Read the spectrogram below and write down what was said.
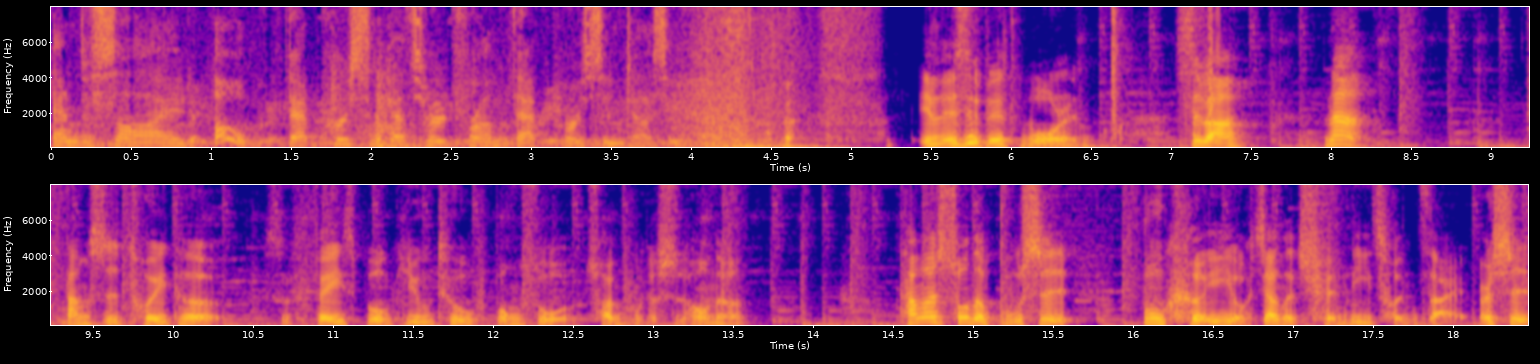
and decide, oh, that person gets heard from, that person doesn't. Elizabeth Warren，是吧？那 当时推特是 Facebook、YouTube 封锁川普的时候呢，他们说的不是不可以有这样的权利存在，而是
